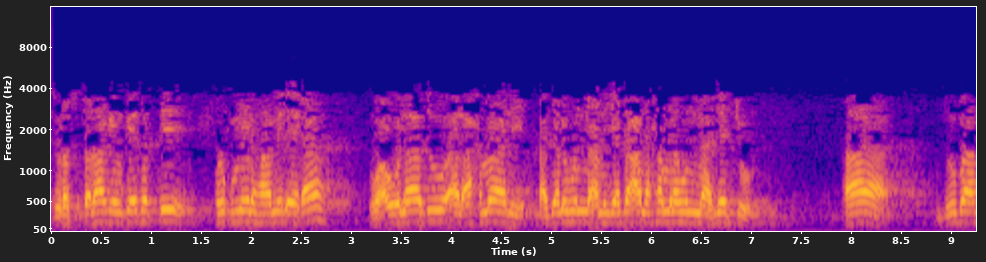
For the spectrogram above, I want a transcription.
سورة الطلاق كيفتي حكم حاملة وأولاد الأحمال أجلهن أن يدعن حملهن جج آية دوبة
